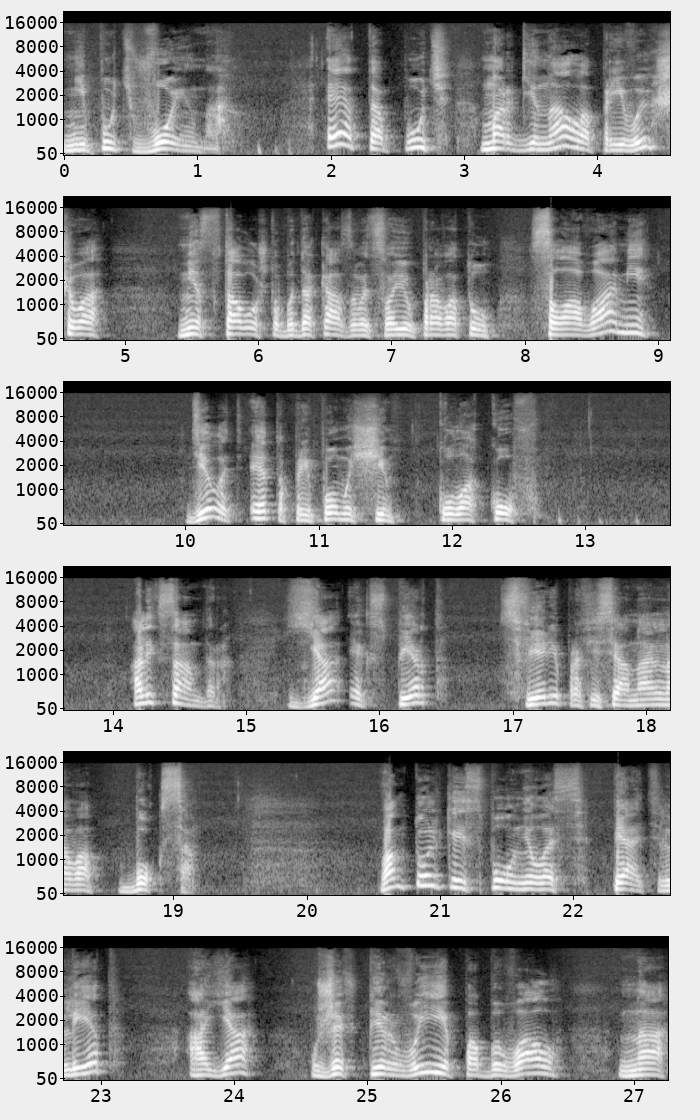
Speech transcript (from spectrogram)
не путь воина. Это путь маргинала, привыкшего вместо того, чтобы доказывать свою правоту словами, делать это при помощи кулаков. Александр, я эксперт в сфере профессионального бокса. Вам только исполнилось 5 лет, а я уже впервые побывал на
